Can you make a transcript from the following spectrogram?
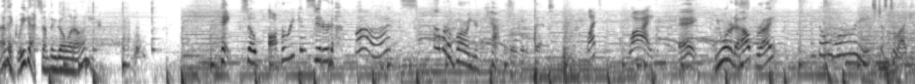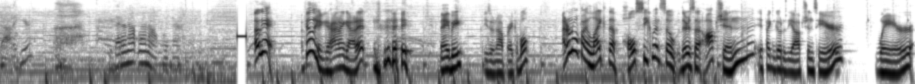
I think we got something going on here. Hey, so offer reconsidered, but I'm gonna borrow your cat for a little bit. What? Why? Hey, you wanted to help, right? And don't worry, it's just till I get out of here. You better not run off with her. Okay. I feel like I kind of got it. Maybe. These are not breakable. I don't know if I like the pulse sequence. So there's an option, if I can go to the options here, where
